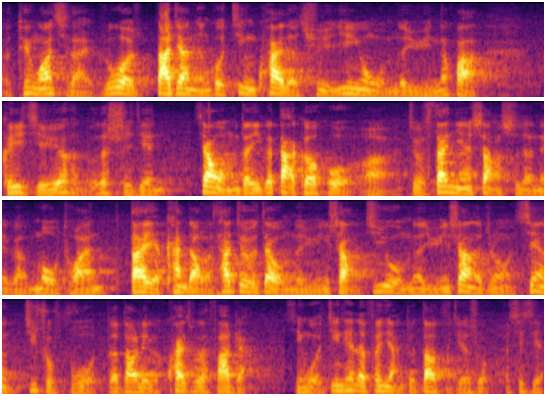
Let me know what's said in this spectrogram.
呃推广起来。如果大家能够尽快的去应用我们的云的话，可以节约很多的时间。像我们的一个大客户啊，就三年上市的那个某团，大家也看到了，它就是在我们的云上，基于我们的云上的这种现有基础服务，得到了一个快速的发展。行，我今天的分享就到此结束，谢谢。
